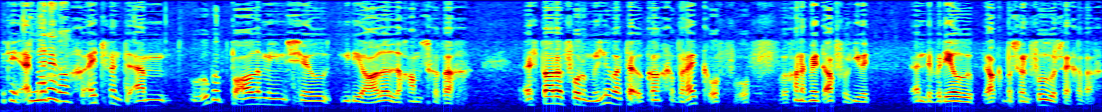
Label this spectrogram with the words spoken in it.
Weet jy, ek wil graag uitvind, ehm um, hoe bepaal 'n mens jou ideale liggaamsgewig? Is daar 'n formule wat jy kan gebruik of of gaan dit met af, jy weet, individueel hoe elke persoon voel oor sy gewig?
